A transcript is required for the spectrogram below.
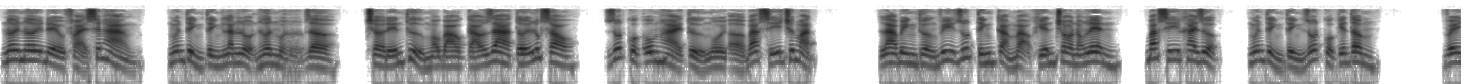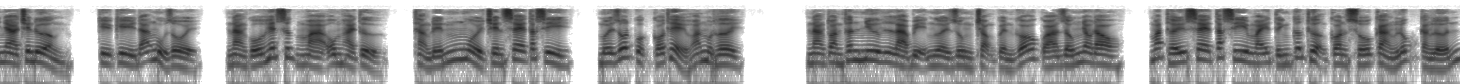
nơi nơi đều phải xếp hàng, Nguyễn Tình Tình lăn lộn hơn một giờ, chờ đến thử máu báo cáo ra tới lúc sau, rốt cuộc ôm hải tử ngồi ở bác sĩ trước mặt. Là bình thường vi rút tính cảm mạo khiến cho nóng lên, bác sĩ khai dược, Nguyễn tỉnh tỉnh rốt cuộc kiên tâm. Về nhà trên đường, Kỳ Kỳ đã ngủ rồi, nàng cố hết sức mà ôm hải tử, thẳng đến ngồi trên xe taxi, mới rốt cuộc có thể hoãn một hơi. Nàng toàn thân như là bị người dùng trọng quyền gõ quá giống nhau đau, mắt thấy xe taxi máy tính cước thượng con số càng lúc càng lớn,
